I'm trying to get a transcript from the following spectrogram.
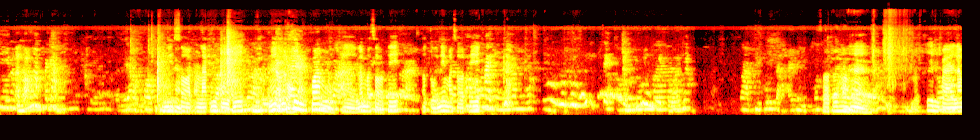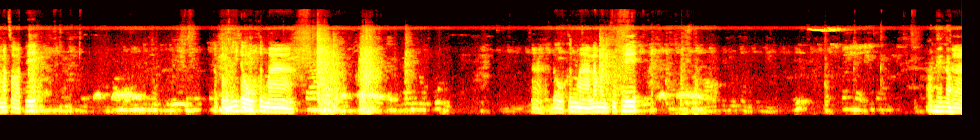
นี่มันน้อง นั่งไปกันอันนี้สอดเอาลักนี่ดูเพะเออเอาขึ้นคว่ำเลยเออแล้วมาสอดเพะเอาตัวนี้มาสอดเพะสอดไว้เนาะอ่าแล้วขึ้นไปแล้วมาสอดเพะเอาตัวนี้โดขึ้นมาอ่าโดขึ้นมาแล้วมันกุเพะเอานี่เนาะอ่า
